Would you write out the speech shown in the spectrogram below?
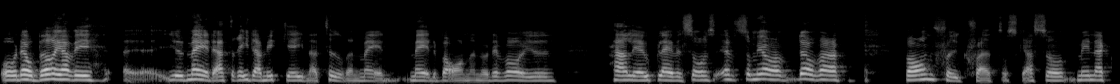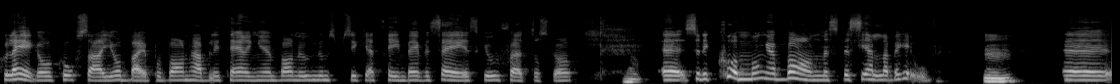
Och då började vi eh, ju med att rida mycket i naturen med, med barnen och det var ju härliga upplevelser. Eftersom jag då var barnsjuksköterska. Så mina kollegor och kursare jobbar ju på barnhabiliteringen, barn och ungdomspsykiatrin, BVC, skolsköterskor. Mm. Så det kom många barn med speciella behov. Mm. Eh,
